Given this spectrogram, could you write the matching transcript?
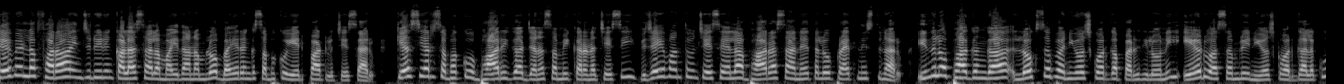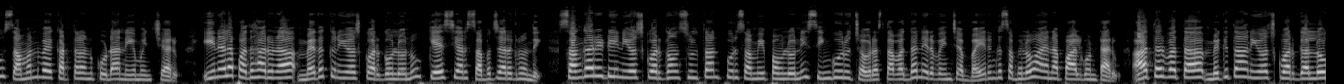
చేవెళ్ళ ఫరా ఇంజనీరింగ్ కళాశాల మైదానంలో బహిరంగ సభకు ఏర్పాట్లు చేశారు. కేసీఆర్ సభకు భారీగా జన సమీకరణ చేసి విజయవంతం చేసేలా భారాసా నేతలు ప్రయత్నిస్తున్నారు. ఇందులో భాగంగా లోక్సభ నియోజకవర్గ పరిధిలోని ఏడు అసెంబ్లీ నియోజకవర్గాలకు సమన్వయకర్తలను కూడా నియమించారు. ఈ నెల పదహారున మెదక్ నియోజకవర్గంలోనూ కేసీఆర్ సభ జరగనుంది. సంగారెడ్డి నియోజకవర్గం సుల్తాన్పూర్ సమీపంలోని సింగూరు చౌరస్తా వద్ద నిర్వహించే బహిరంగ సభలో ఆయన పాల్గొంటారు. ఆ తర్వాత మిగతా నియోజకవర్గాల్లో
